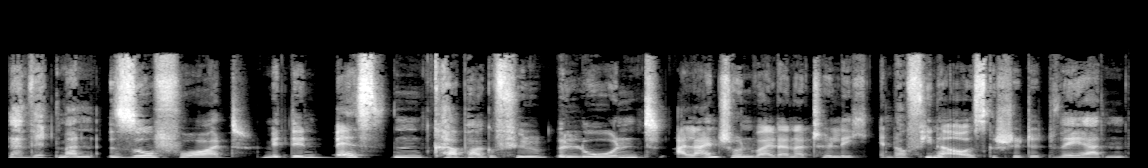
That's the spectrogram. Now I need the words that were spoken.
dann wird man sofort mit den besten Körpergefühl belohnt. Allein schon, weil da natürlich Endorphine ausgeschüttet werden,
